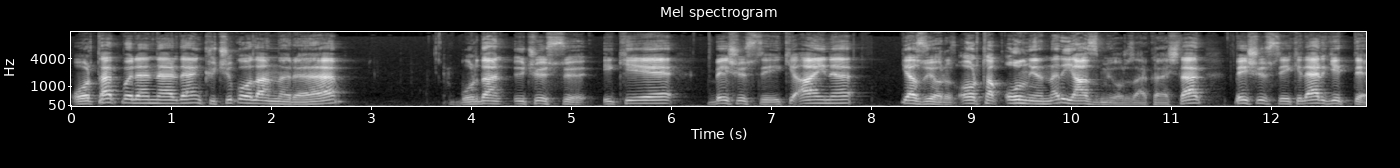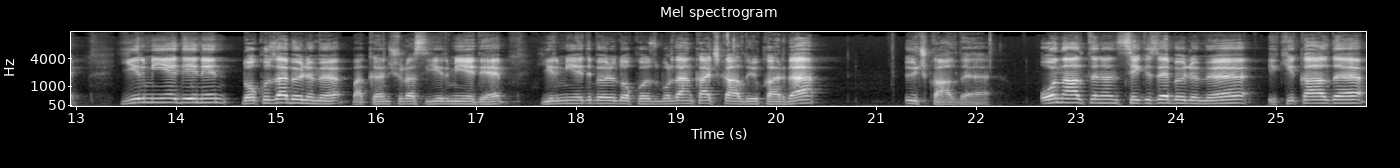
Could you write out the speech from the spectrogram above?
ortak bölenlerden küçük olanları buradan 3 üstü 2'ye 5 üstü 2 aynı yazıyoruz. Ortak olmayanları yazmıyoruz arkadaşlar. 5 üstü 2'ler gitti. 27'nin 9'a bölümü bakın şurası 27. 27 bölü 9 buradan kaç kaldı yukarıda? 3 kaldı. 16'nın 8'e bölümü 2 kaldı.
